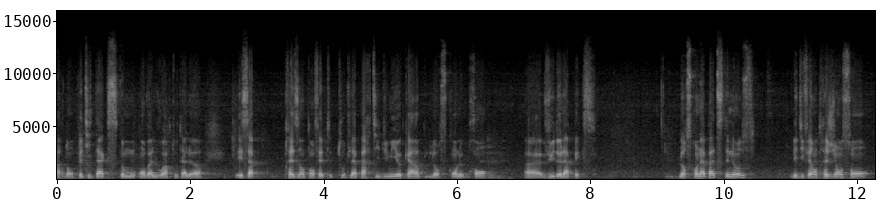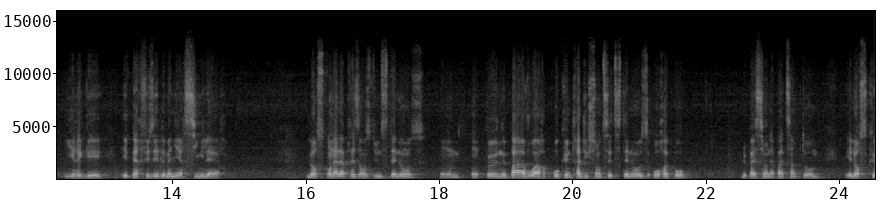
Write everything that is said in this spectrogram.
pardon, petit axe, comme on va le voir tout à l'heure, et ça présente en fait toute la partie du myocarde lorsqu'on le prend euh, vu de l'apex. Lorsqu'on n'a pas de sténose, les différentes régions sont irriguées et perfusées de manière similaire. Lorsqu'on a la présence d'une sténose, on, peut ne pas avoir aucune traduction de cette sténose au repos. Le patient n'a pas de symptômes. Et lorsque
